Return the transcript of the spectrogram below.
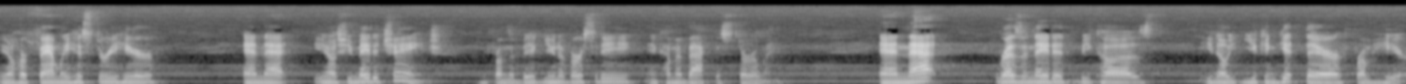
you know, her family history here, and that, you know, she made a change from the big university and coming back to Sterling. And that resonated because, you know, you can get there from here,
